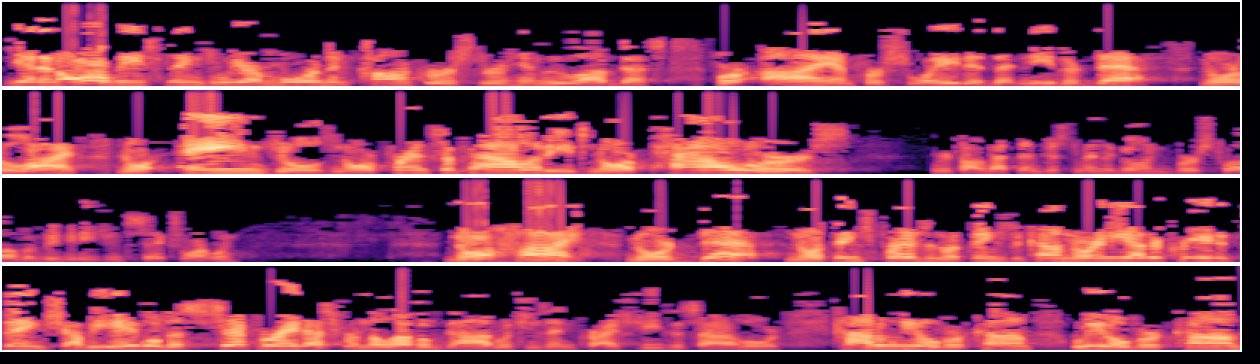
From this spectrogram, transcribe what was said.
Yet in all these things we are more than conquerors through him who loved us. For I am persuaded that neither death, nor life, nor angels, nor principalities, nor powers. We were talking about them just a minute ago in verse 12 of Ephesians 6, weren't we? Nor height, nor depth, nor things present, nor things to come, nor any other created thing shall be able to separate us from the love of God which is in Christ Jesus our Lord. How do we overcome? We overcome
